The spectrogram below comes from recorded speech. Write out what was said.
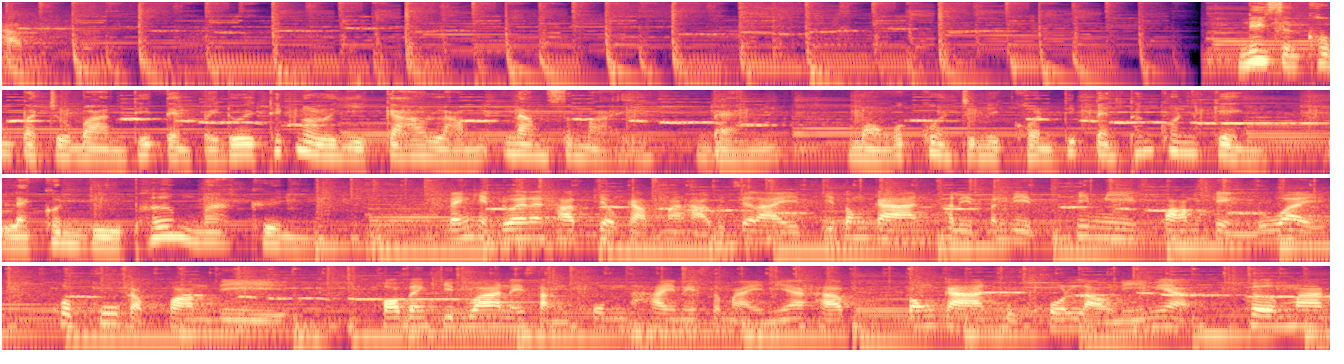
ครับ ในสังคมปัจจุบันที่เต็มไปด้วยเทคโนโลยีก้าวล้ำนำสมัย แบงค์มองว่าควรจะมีคนที่เป็นทั้งคนเก่ง และคนดีเพิ่มมากขึ้น แบงค์เห็นด้วยนะครับ เกี่ยวกับมหาวิทยาลัยที่ต้องการผลิตบัณฑิตที่มีความเก่งด้วย ควบคู่กับความดีเพราะแบงค์คิดว่าในสังคมไทยในสมัยนี้ครับต้องการบุคคลเหล่านี้เนี่ยเพิ่มมาก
